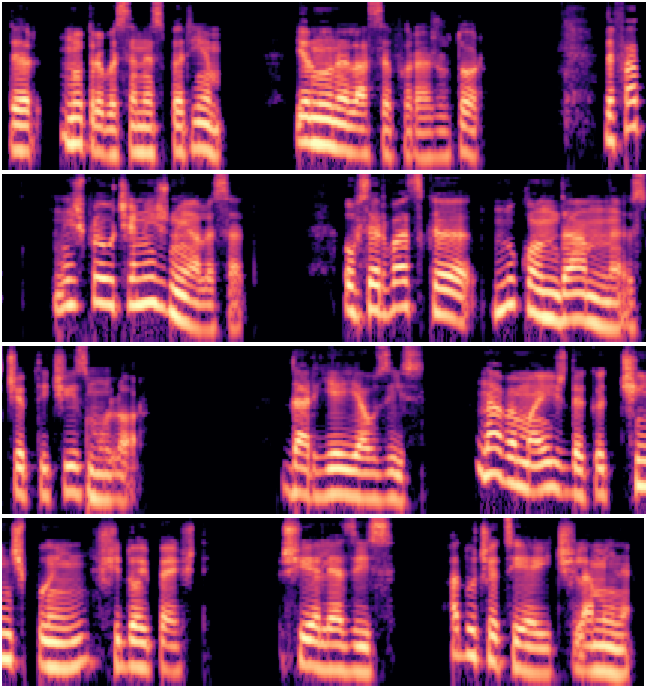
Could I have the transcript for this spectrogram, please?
Dar nu trebuie să ne speriem. El nu ne lasă fără ajutor. De fapt, nici pe ucenici nu i-a lăsat. Observați că nu condamnă scepticismul lor. Dar ei au zis, nu avem aici decât cinci pâini și doi pești. Și el i-a zis, aduceți-i aici, la mine.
